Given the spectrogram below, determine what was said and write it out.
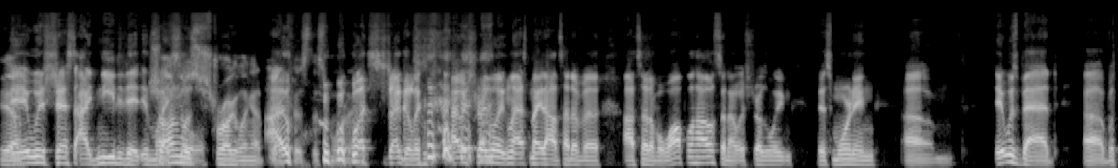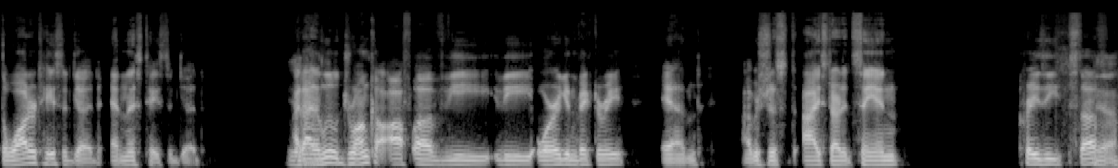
Yeah. It was just I needed it in my Sean soul. was struggling at I breakfast this morning. was struggling. I was struggling last night outside of a outside of a Waffle House, and I was struggling this morning. Um, it was bad, uh, but the water tasted good, and this tasted good. I got a little drunk off of the the Oregon victory, and I was just I started saying crazy stuff. yeah.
